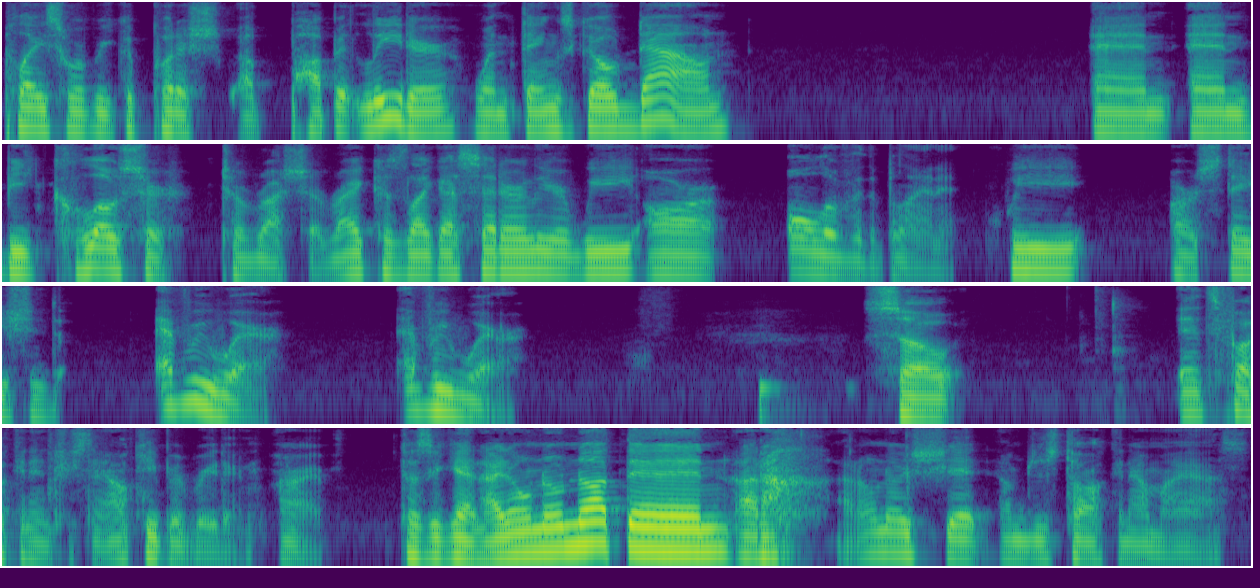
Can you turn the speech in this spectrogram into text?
place where we could put a, a puppet leader when things go down, and and be closer to Russia, right? Because like I said earlier, we are all over the planet. We are stationed everywhere, everywhere. So it's fucking interesting. I'll keep it reading. All right. Because again, I don't know nothing. I don't I don't know shit. I'm just talking out my ass.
